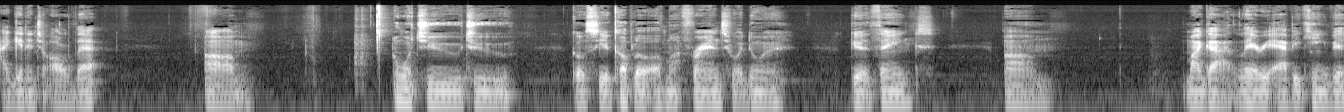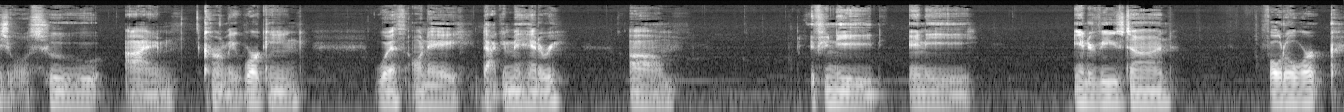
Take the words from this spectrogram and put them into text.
I get into all of that, um, I want you to go see a couple of my friends who are doing good things. Um, my guy, Larry Avi King Visuals, who I'm currently working with on a documentary. Um, if you need any interviews done, photo work,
